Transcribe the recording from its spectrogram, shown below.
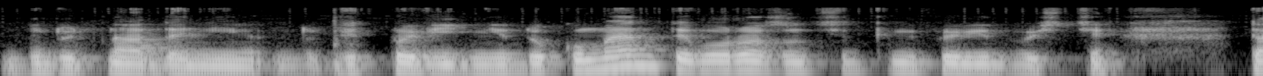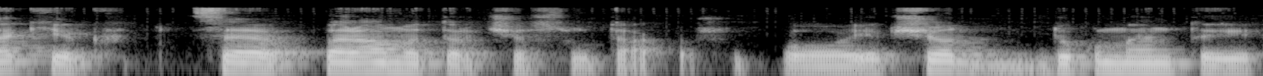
будуть надані відповідні документи в оцінки відповідності, так як це параметр часу також. Бо якщо документи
